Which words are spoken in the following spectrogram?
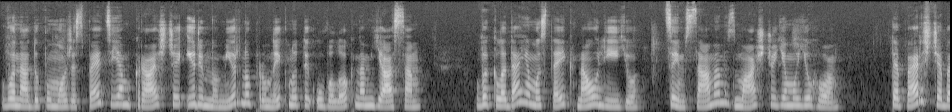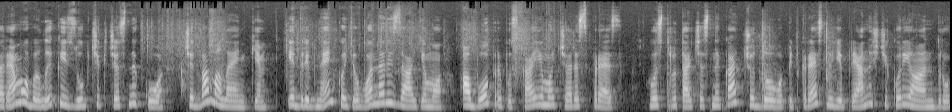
Вона допоможе спеціям краще і рівномірно проникнути у волокна м'яса. Викладаємо стейк на олію. Цим самим змащуємо його. Тепер ще беремо великий зубчик чеснику чи два маленькі і дрібненько його нарізаємо або припускаємо через прес. Гострота чесника чудово підкреслює прянощі коріандру,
